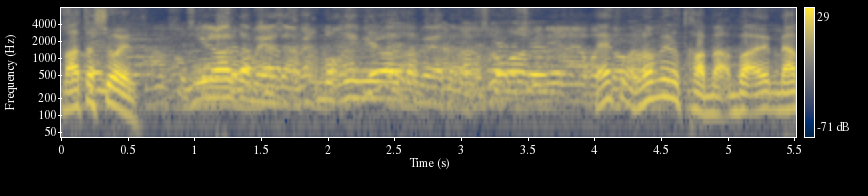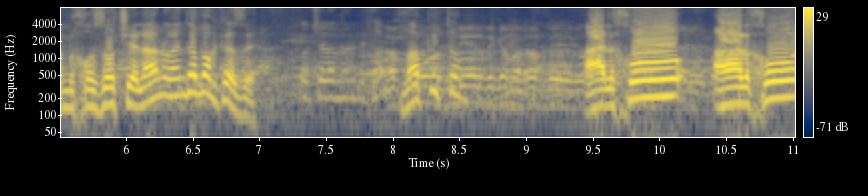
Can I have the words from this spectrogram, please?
מה אתה שואל? מי לא עלתה בידם? איך בוחרים מי לא עלתה בידם? איפה? אני לא מבין אותך. מהמחוזות שלנו אין דבר כזה. מה פתאום? אה, הלכו, הלכו,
